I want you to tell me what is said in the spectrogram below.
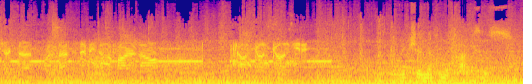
Check that. Was that civvies in the fire zone? Gun, gun, gun, hit it. Make sure nothing attacks us.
